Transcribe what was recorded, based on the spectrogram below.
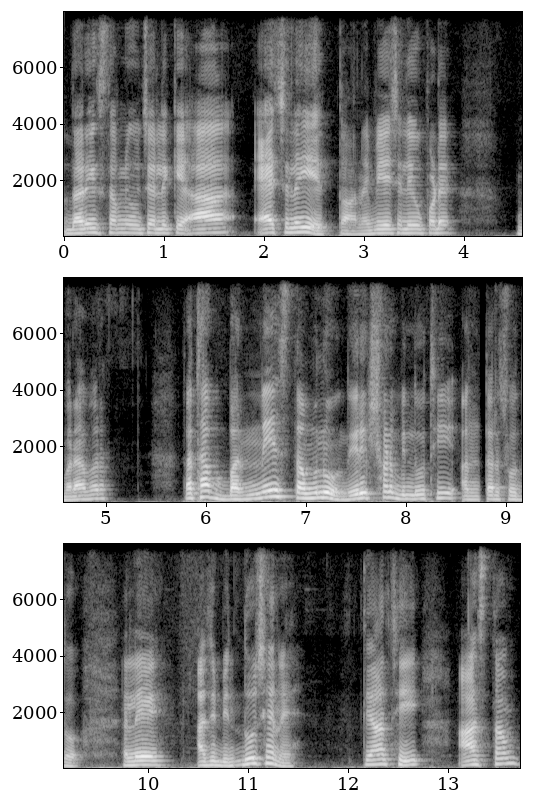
દરેક સ્તંભની ઊંચાઈ એટલે કે આ એચ લઈએ તો આને બી એચ લેવું પડે. બરાબર? તથા બંને સ્તંભનું નિરીક્ષણ બિંદુથી અંતર શોધો. એટલે આ જે બિંદુ છે ને, ત્યાંથી આ સ્તંભ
